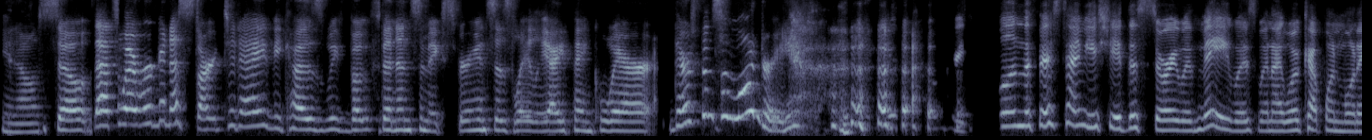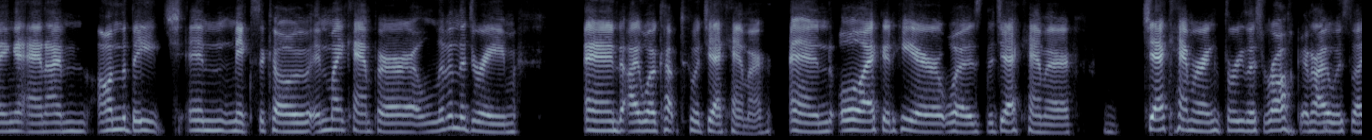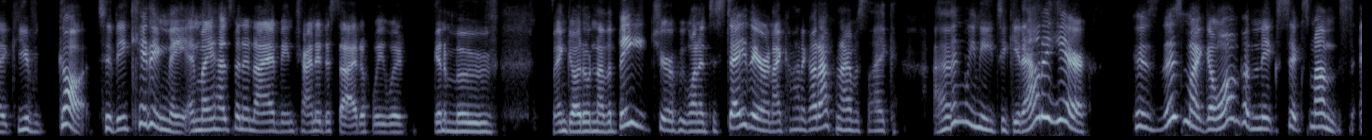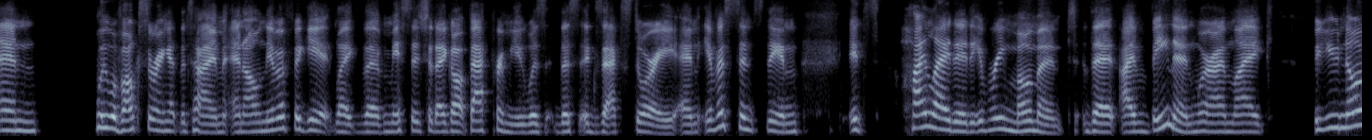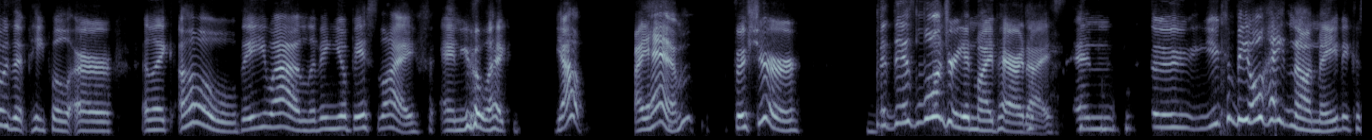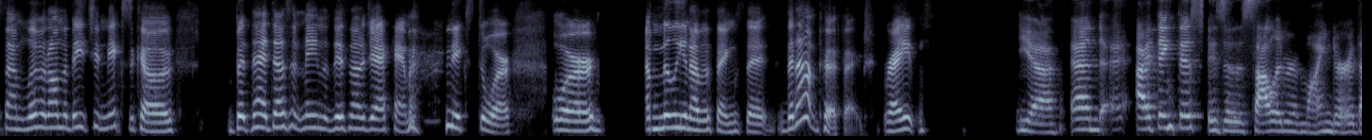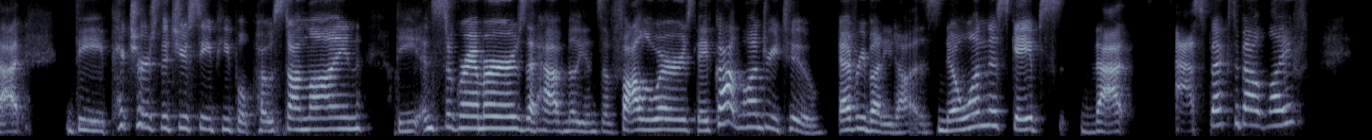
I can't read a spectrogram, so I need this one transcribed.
you know? So that's where we're going to start today because we've both been in some experiences lately i think where there's been some laundry. Well and the first time you shared this story with me was when i woke up one morning and i'm on the beach in mexico in my camper living the dream and i woke up to a jackhammer and all i could hear was the jackhammer jackhammering through this rock. And I was like, you've got to be kidding me. And my husband and I have been trying to decide if we were going to move and go to another beach or if we wanted to stay there. And I kind of got up and I was like, I think we need to get out of here because this might go on for the next six months. And we were Voxering at the time. And I'll never forget like the message that I got back from you was this exact story. And ever since then, it's highlighted every moment that I've been in where I'm like, you know that people are, are like, oh, there you are living your best life. And you're like, yep, I am for sure. But there's laundry in my paradise. and so you can be all hating on me because I'm living on the beach in Mexico. But that doesn't mean that there's not a jackhammer next door or a million other things that that aren't perfect, right? Yeah. And I think this is a solid reminder that the pictures that you see people post online, the Instagrammers that have millions of followers, they've got laundry too. Everybody does. No one escapes that aspect about life.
